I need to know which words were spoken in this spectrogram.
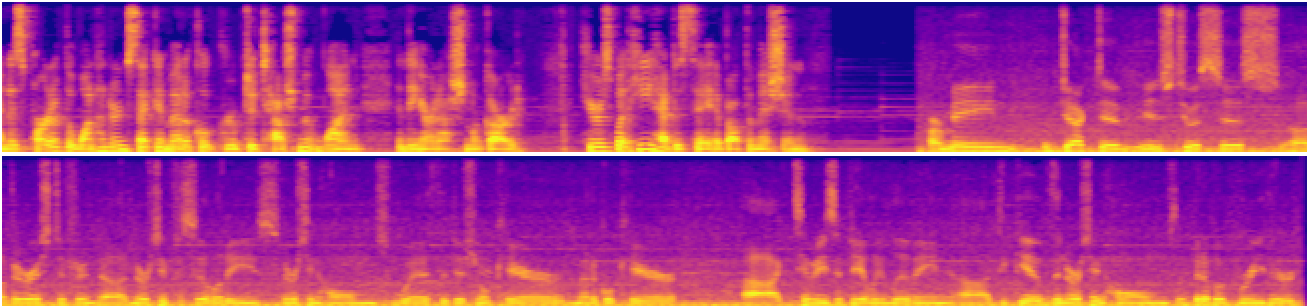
and is part of the 102nd Medical Group Detachment 1 in the Air National Guard. Here's what he had to say about the mission. Our main objective is to assist uh, various different uh, nursing facilities, nursing homes with additional care, medical care, uh, activities of daily living, uh, to give the nursing homes a bit of a breather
